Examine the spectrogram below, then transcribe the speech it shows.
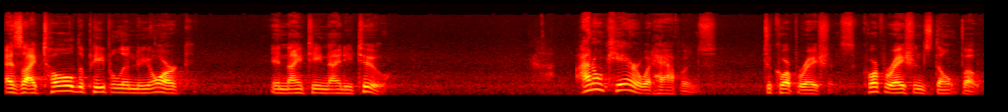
as I told the people in New York in 1992, I don't care what happens to corporations. Corporations don't vote.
